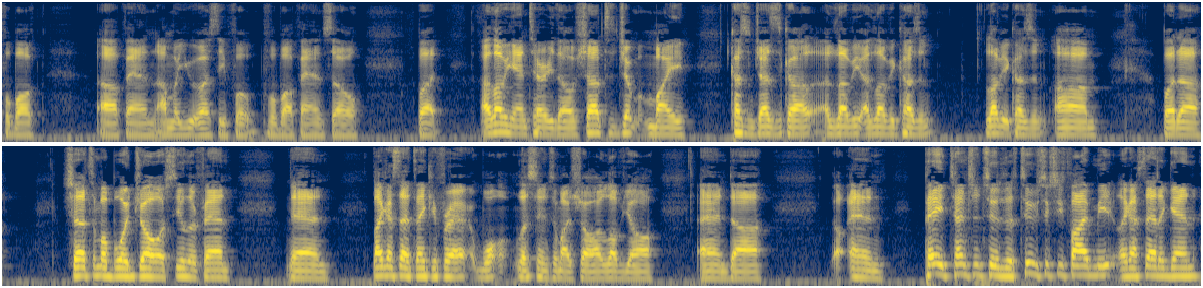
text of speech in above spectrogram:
football uh, fan. I'm a USC fo- football fan. So, but I love you, Aunt Terry. Though shout out to my cousin Jessica. I love you. I love you, cousin. Love you, cousin. Um, but uh, shout out to my boy Joe, a Steeler fan, and like I said, thank you for listening to my show. I love y'all, and uh, and pay attention to the 265 meet. Like I said again,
